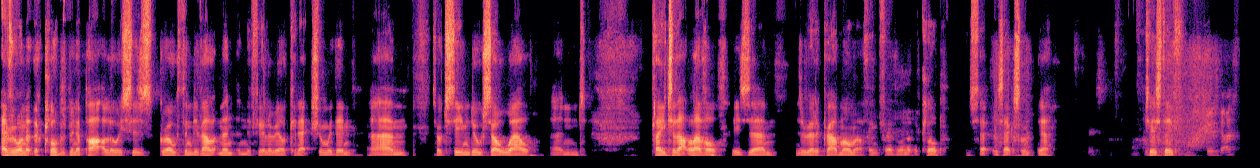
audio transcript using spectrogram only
everyone at the club has been a part of Lewis's growth and development, and they feel a real connection with him. Um, so to see him do so well and play to that level is um, it's a really proud moment, I think, for everyone at the club. It's, it's excellent. Yeah. Cheers, Steve. Cheers, guys.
